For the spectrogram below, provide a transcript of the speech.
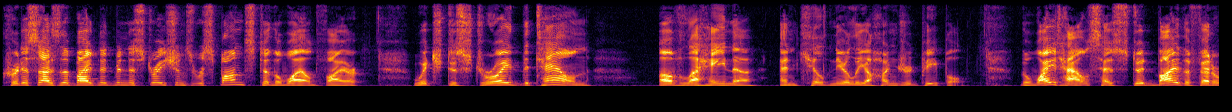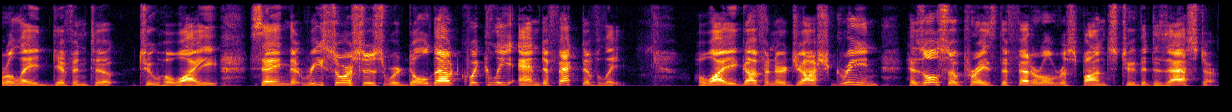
criticized the Biden administration's response to the wildfire, which destroyed the town of Lahaina and killed nearly 100 people. The White House has stood by the federal aid given to, to Hawaii, saying that resources were doled out quickly and effectively. Hawaii Governor Josh Green has also praised the federal response to the disaster.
